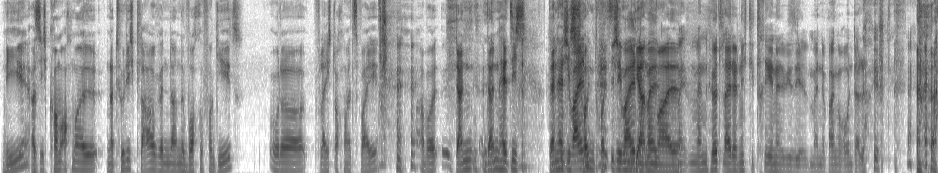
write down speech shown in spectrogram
Nee, also ich komme auch mal natürlich klar, wenn da eine Woche vergeht oder vielleicht auch mal zwei. Aber dann, dann hätte ich, dann hätte ich, weine- schon trotzdem ich weine, gern weil mal. Man, man hört leider nicht die Träne, wie sie meine Wange runterläuft.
